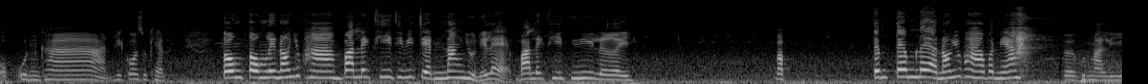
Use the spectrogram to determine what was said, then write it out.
อบอุ่นค่ะพี่โก้สุแคปตรงตรงๆเลยน้องยุพาบ้านเลขที่ที่พี่เจนนั่งอยู่นี่แหละ บ้านเลขที่ที่นี่เลยแบบเต็มเต็มๆเลยอะน้องยุพาวันเนี้ยเจอคุณมาลี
